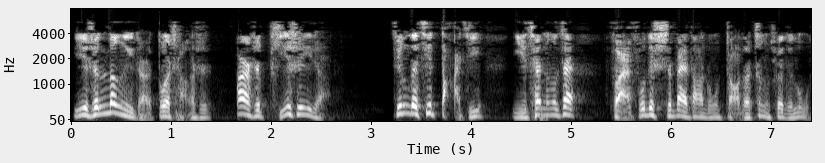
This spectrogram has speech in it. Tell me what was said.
一是愣一点，多尝试；二是皮实一点，经得起打击，你才能在反复的失败当中找到正确的路。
